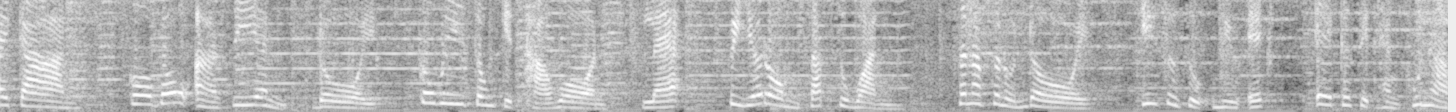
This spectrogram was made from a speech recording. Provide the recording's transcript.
ายการ Global ASEAN โดย กวีจงกิจถาวร และปิยรมทรัพย์สุวรรณ สนับสนุนโดย Isuzu New X เอกสิทธิ์แห่งผู้นำ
